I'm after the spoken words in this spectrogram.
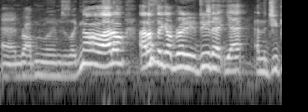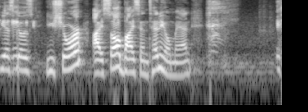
and Robin Williams is like, "No, I don't. I don't think I'm ready to do that yet." And the GPS goes, "You sure? I saw Bicentennial Man."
